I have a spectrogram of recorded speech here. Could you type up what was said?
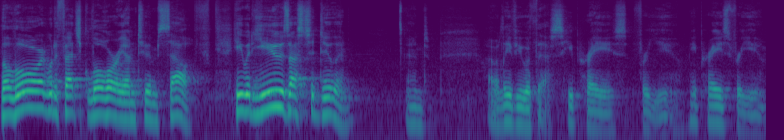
The Lord would fetch glory unto himself. He would use us to do it. And I would leave you with this. He prays for you. He prays for you.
